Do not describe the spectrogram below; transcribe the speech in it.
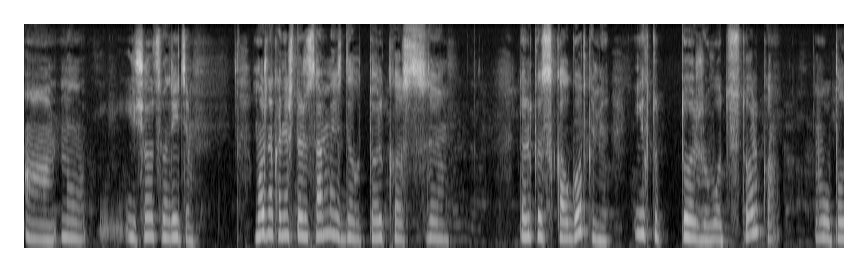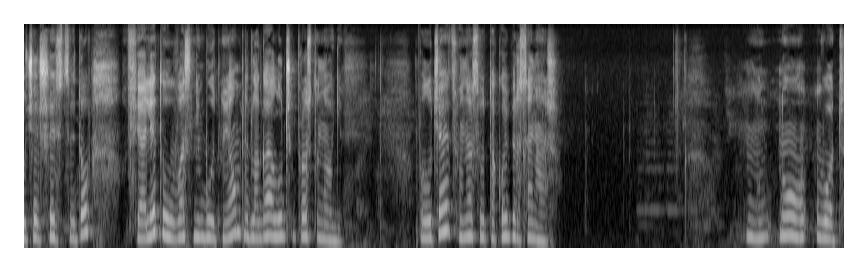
А, ну, еще вот смотрите. Можно, конечно, то же самое сделать, только с, только с колготками. Их тут тоже вот столько. Ну, получается 6 цветов. Фиолета у вас не будет, но я вам предлагаю лучше просто ноги. Получается у нас вот такой персонаж. Ну, вот.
